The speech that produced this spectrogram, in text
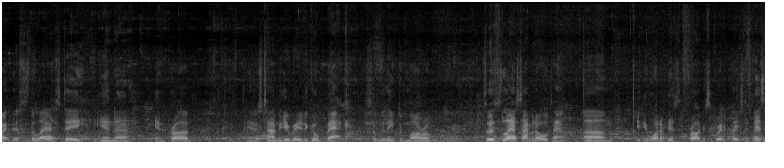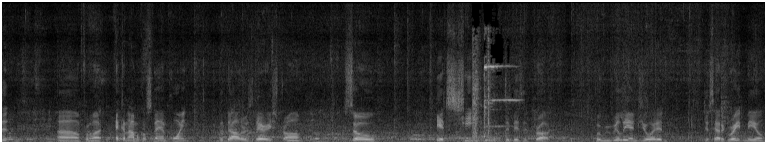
All right, this is the last day in uh, in Prague, and it's time to get ready to go back. So we leave tomorrow. So this is the last time in Old Town. Um, if you want to visit Prague, it's a great place to visit. Um, from an economical standpoint, the dollar is very strong, so it's cheap to visit Prague. But we really enjoyed it. Just had a great meal.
